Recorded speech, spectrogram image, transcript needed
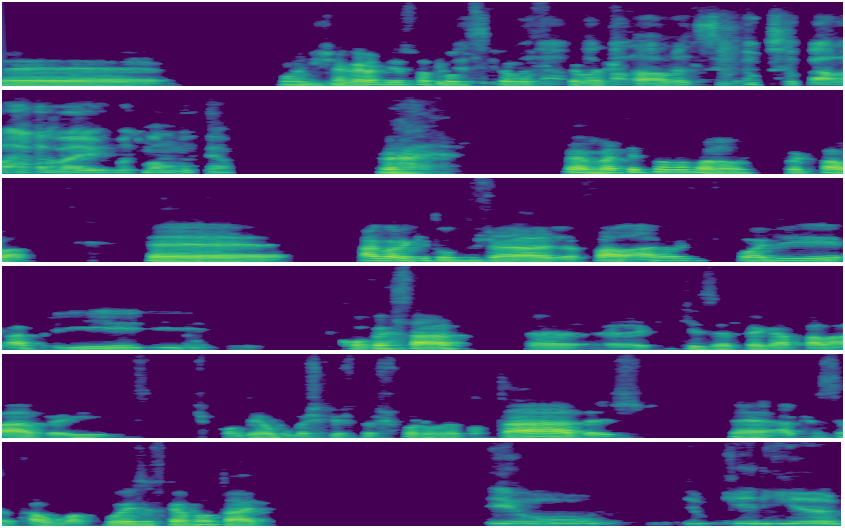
É... Bom, gente, agradeço a todos pelas, pelas falas. Se eu falar, vai, vou tomar muito tempo. É, mas tem problema não, pode falar. É, agora que todos já, já falaram, a gente pode abrir e, e conversar. É, é, quem quiser pegar a palavra e responder algumas questões que foram levantadas, é, acrescentar alguma coisa, fique à vontade. Eu, eu queria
